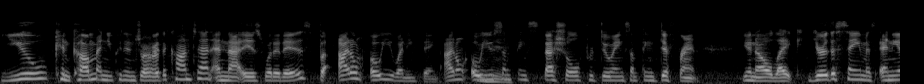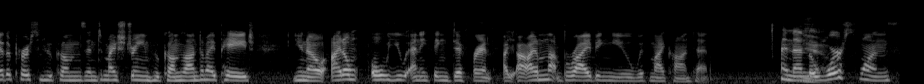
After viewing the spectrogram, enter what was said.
you can come and you can enjoy the content and that is what it is but i don't owe you anything. I don't owe you Mhm. something special for doing something different. You know like you're the same as any other person who comes into my stream who comes onto my page. You know i don't owe you anything different. I, i'm not bribing you with my content. And then Yeah. the worst ones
